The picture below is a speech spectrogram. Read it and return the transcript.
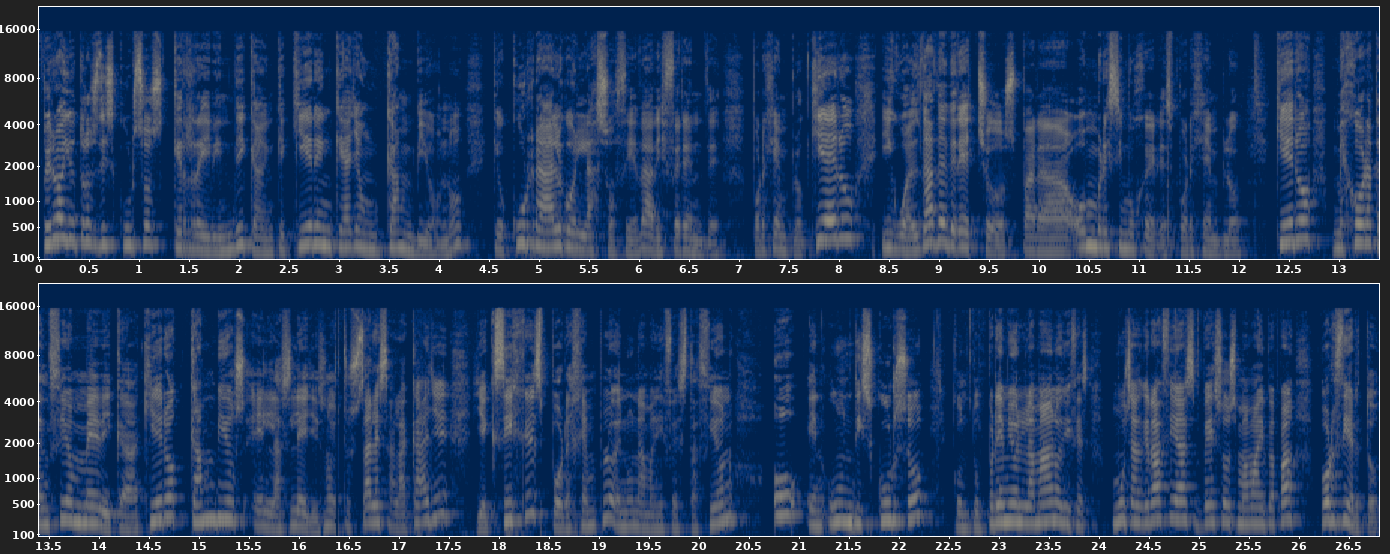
Pero hay otros discursos que reivindican, que quieren que haya un cambio, ¿no? que ocurra algo en la sociedad diferente. Por ejemplo, quiero igualdad de derechos para hombres y mujeres, por ejemplo. Quiero mejor atención médica, quiero cambios en las leyes. ¿no? Tú sales a la calle y exiges, por ejemplo, en una manifestación o en un discurso con tu premio en la mano dices, muchas gracias, besos mamá y papá. Por cierto,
